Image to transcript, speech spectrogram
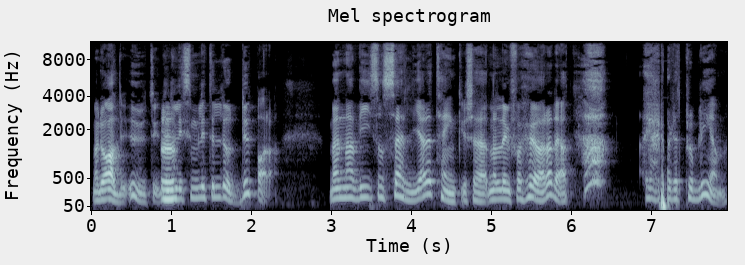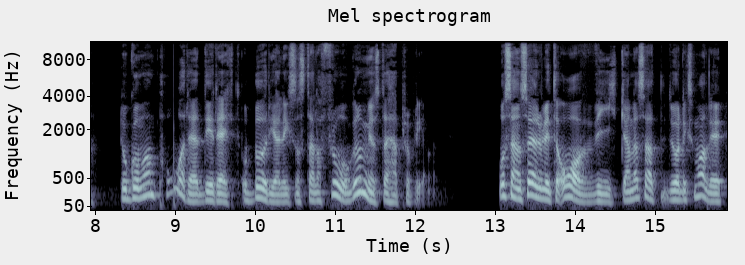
Men du har aldrig uttryckt det. Mm. är liksom lite luddigt bara. Men när vi som säljare tänker så här, när vi får höra det att "Ah, jag hörde ett problem. Då går man på det direkt och börjar liksom ställa frågor om just det här problemet. Och sen så är du lite avvikande så att du har liksom aldrig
